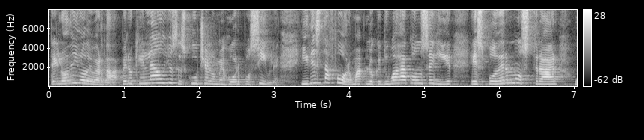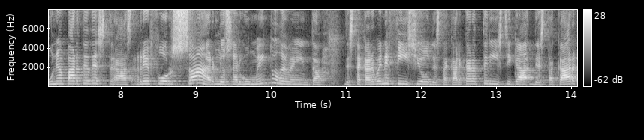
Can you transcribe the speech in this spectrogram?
te lo digo de verdad, pero que el audio se escuche lo mejor posible. Y de esta forma, lo que tú vas a conseguir es poder mostrar una parte de detrás, reforzar los argumentos de venta, destacar beneficios, destacar características, destacar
